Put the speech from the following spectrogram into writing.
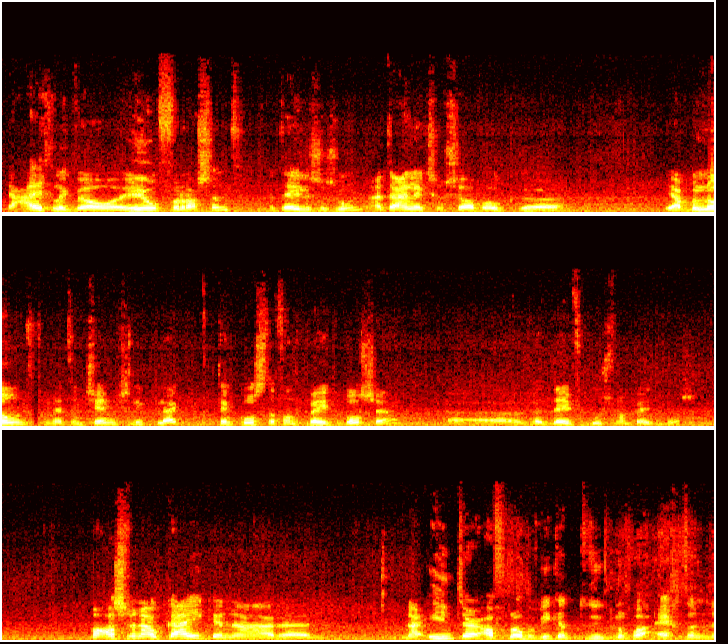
ja, eigenlijk wel heel verrassend het hele seizoen. Uiteindelijk zichzelf ook eh, ja, beloond met een Champions League plek. Ten koste van Peter Bos, hè. Leverkusen van Peter Bos. Maar als we nou kijken naar, naar Inter, afgelopen weekend natuurlijk nog wel echt een,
